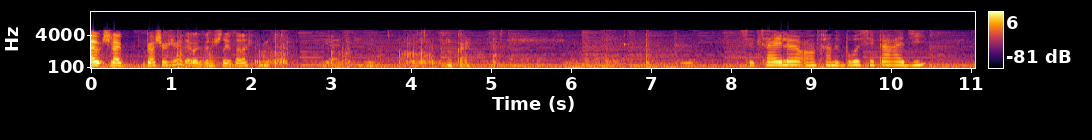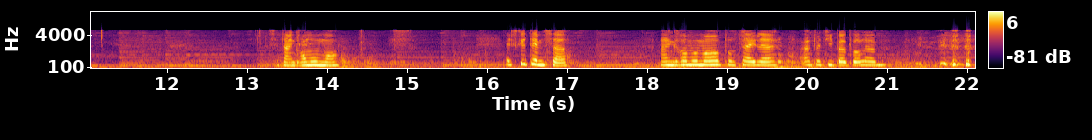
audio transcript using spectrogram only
Oh, should I brush her hair though? Eventually, is that a thing? Okay. C'est Tyler en train de brosser paradis. C'est un grand moment. Est-ce que t'aimes ça? Un grand moment pour Tyler, un petit pas pour l'homme.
